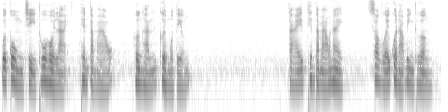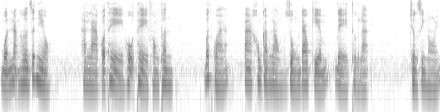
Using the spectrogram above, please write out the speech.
Cuối cùng chỉ thu hồi lại thiên tầm áo. Hương hắn cười một tiếng. Cái thiên tầm áo này, So với quần áo bình thường, Muốn nặng hơn rất nhiều. Hẳn là có thể hộ thể phòng thân. Bất quá, ta không cam lòng dùng đao kiếm Để thử lại. Trường sinh nói.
